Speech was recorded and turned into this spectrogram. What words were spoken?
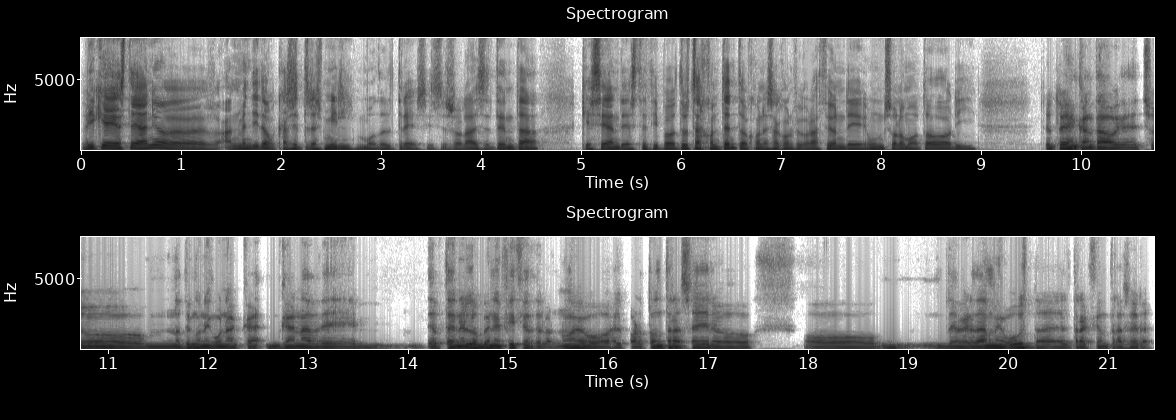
vi que este año eh, han vendido casi 3.000 Model 3 y si solo hay 70 que sean de este tipo. ¿Tú estás contento con esa configuración de un solo motor y yo estoy encantado y de hecho no tengo ninguna ganas de, obtener los beneficios de los nuevos, el portón trasero o de verdad me gusta el tracción trasera.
